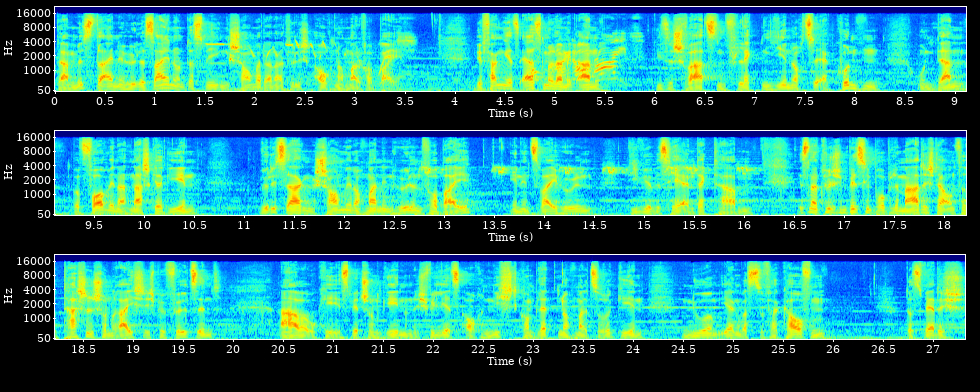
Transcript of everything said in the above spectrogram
da müsste eine Höhle sein und deswegen schauen wir da natürlich auch nochmal vorbei. Wir fangen jetzt erstmal damit an, diese schwarzen Flecken hier noch zu erkunden. Und dann, bevor wir nach Naschka gehen, würde ich sagen, schauen wir nochmal in den Höhlen vorbei in den zwei Höhlen, die wir bisher entdeckt haben. Ist natürlich ein bisschen problematisch, da unsere Taschen schon reichlich befüllt sind. Aber okay, es wird schon gehen und ich will jetzt auch nicht komplett nochmal zurückgehen, nur um irgendwas zu verkaufen. Das werde ich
